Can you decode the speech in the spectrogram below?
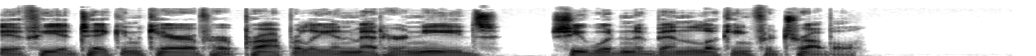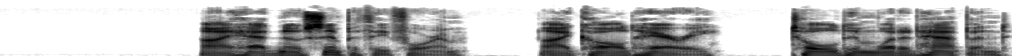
If he had taken care of her properly and met her needs, she wouldn't have been looking for trouble. I had no sympathy for him. I called Harry, told him what had happened,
